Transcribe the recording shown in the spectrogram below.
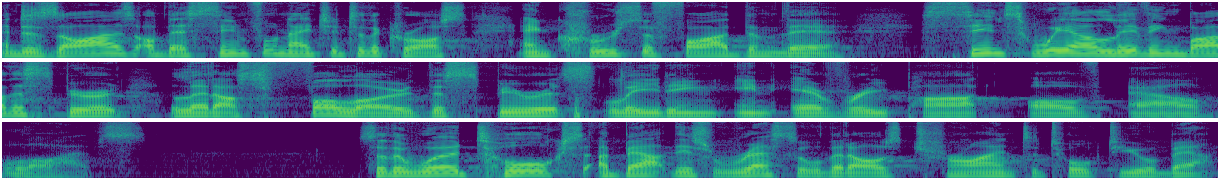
and desires of their sinful nature to the cross and crucified them there. Since we are living by the Spirit, let us follow the Spirit's leading in every part of our lives. So the word talks about this wrestle that I was trying to talk to you about.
